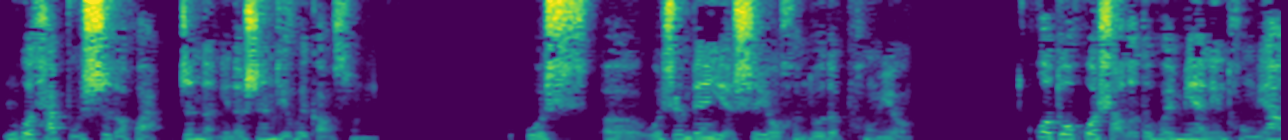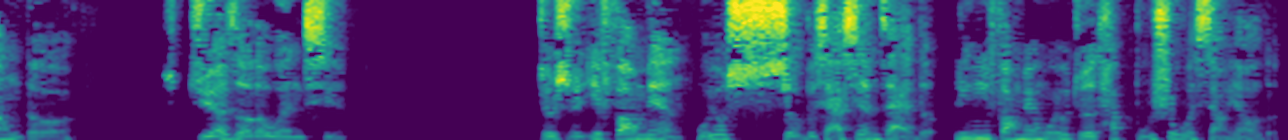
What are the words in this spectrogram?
如果他不是的话，真的，你的身体会告诉你。我是呃，我身边也是有很多的朋友，或多或少的都会面临同样的抉择的问题。就是一方面我又舍不下现在的，另一方面我又觉得它不是我想要的。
